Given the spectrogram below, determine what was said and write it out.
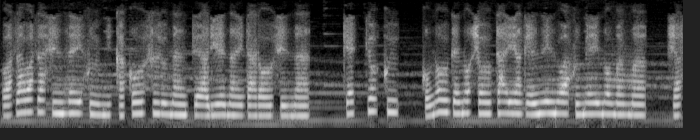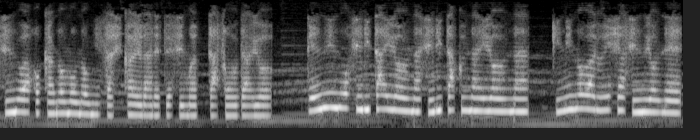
わざわざ心霊風に加工するなんてありえないだろうしな。結局、この腕の正体や原因は不明のまま、写真は他のものに差し替えられてしまったそうだよ。原因を知りたいような知りたくないような、気味の悪い写真よね。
